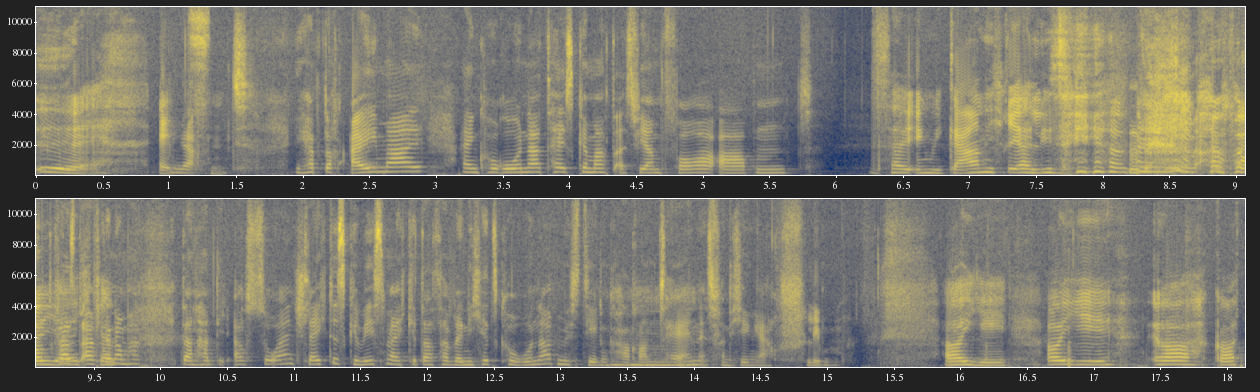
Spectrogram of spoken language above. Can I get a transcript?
äh, ätzend. Ja. Ich habe doch einmal einen Corona-Test gemacht, als wir am Vorabend das habe ich irgendwie gar nicht realisiert. Podcast ja, aufgenommen habe. Dann hatte ich auch so ein schlechtes Gewissen, weil ich gedacht habe, wenn ich jetzt Corona habe, müsste ich in Quarantäne. Mm. Das fand ich irgendwie auch schlimm. Oh je, oh je, oh Gott.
